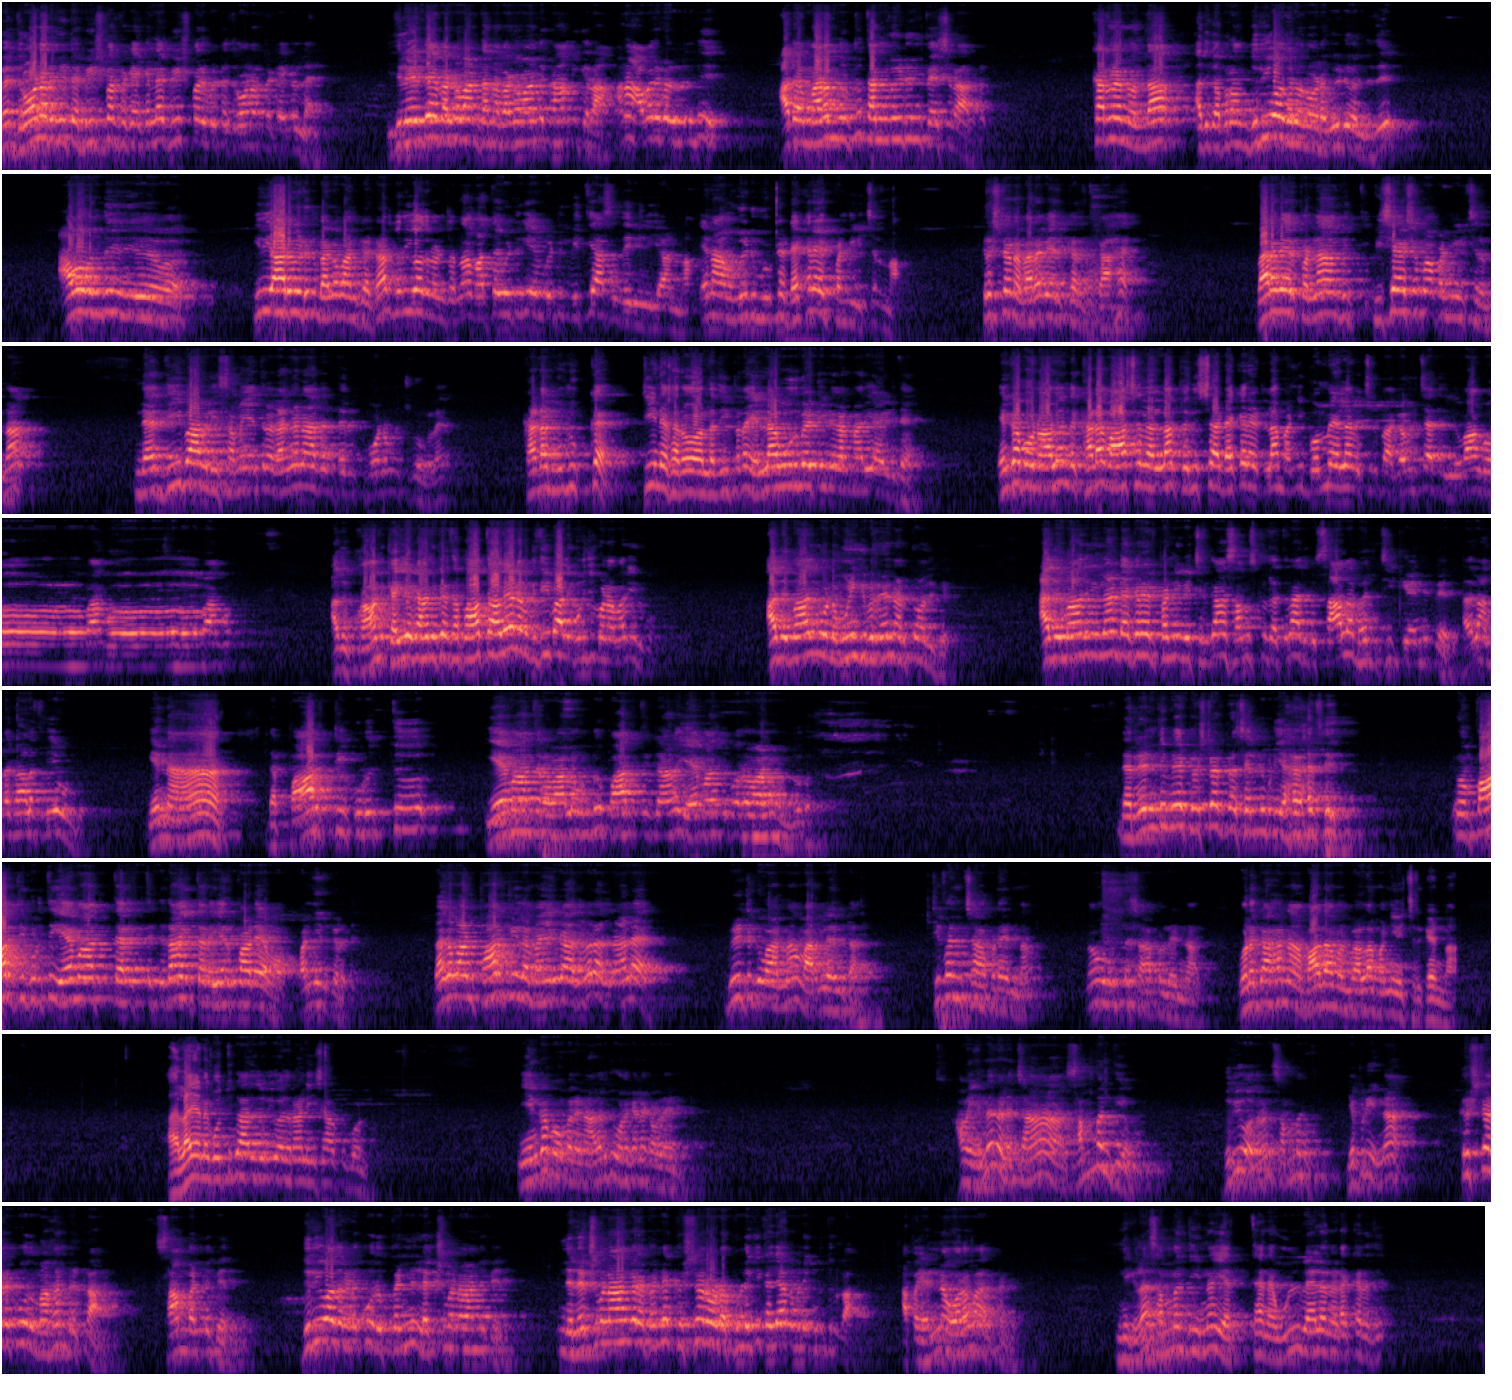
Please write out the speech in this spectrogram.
இவன் துரோணர் வீட்டை பீஷ்மர்கிட்ட கேட்கல பீஷ்மர் வீட்டை துரோணர்கிட்ட கேட்கல. இதுல இருந்தே பகவான் தன்னை பகவான் காமிக்கிறான். ஆனா அவர்கள் வந்து அதை மறந்துட்டு தன் வீடுன்னு பேசுறார்கள். கர்ணன் வந்தா அதுக்கப்புறம் துரியோதனனோட வீடு வந்தது. அவன் வந்து இது யார் வீடுன்னு பகவான் கேட்டார். துரியோதனன் சொன்னா மற்ற வீட்டுக்கு என் வீட்டுக்கு வித்தியாசம் தெரியலையான்னா ஏன்னா அவன் வீடு முழுக்க டெக்கரேட் பண்ணி வச்சிருந்தான். கிருஷ்ணனை வரவேற்கிறதுக்காக வரவேற்பெல்லாம் வி- விசேஷமாக பண்ணி வச்சுருந்தா இந்த தீபாவளி சமயத்தில் ரங்கநாதன் தெருக்கு போனோம்னு வச்சுக்கோங்களேன். கடை முழுக்க டி நகரோ அல்லது இப்பதான் எல்லா ஊருமே டி நகர் மாதிரி ஆகிடுதேன் எங்கே போனாலும் அந்த கடை வாசலெல்லாம் பெருசாக டெக்கரேட்லாம் பண்ணி பொம்மையெல்லாம் வச்சுருப்பா கவனிச்சா தெரியும். வாங்கோ வாங்கோ வாங்கோ. அது காமி கையை காமிக்கிறத பார்த்தாலே நமக்கு தீபாவளி முடிஞ்சு போன மாதிரி இருக்கும். அது மாதிரி ஒன்று முழுங்கி விடுறேன்னு அர்த்தம் அதுக்கு. அது மாதிரிலாம் டெக்கரேட் பண்ணி வச்சிருக்கான் சம்ஸ்கிருதத்தில். அதுக்கு சாலபஞ்சிக்கேன்னு பேர். அதெல்லாம் அந்த காலத்திலேயே உண்டு. ஏன்னா இந்த பார்ட்டி கொடுத்து ஏமாத்துறவாலும் உண்டு பார்ட்டினால ஏமாத்து போறவாலும் உண்டு. இந்த ரெண்டுமே கிருஷ்ணர்கிட்ட செல்லுபடி ஆகாது. இவன் பார்ட்டி கொடுத்து ஏமாத்துறதுக்கு தான் இத்தனை ஏற்பாடே அவன் பண்ணியிருக்கிறது. பகவான் பார்ட்டியில் மயங்காதவர் அதனால வீட்டுக்கு வான்னா வரலன்ட்டார். டிஃபன் சாப்பிடேன்னா. நான் உன் வீட்டில் சாப்பிட்லன்னா உனக்காக நான் பாதாம் அல்வாலாம் பண்ணி வச்சுருக்கேன்னா அதெல்லாம் எனக்கு ஒத்துக்காது துரியோதனா நீ சாப்பிட்டு போகணும் நீ எங்க போகலண்ணா அதை பற்றி உனக்கு என்ன கவலை? இல்லை அவன் என்ன நினைச்சான்? சம்பந்தியம். துரியோதனன் சம்பந்தி. எப்படின்னா கிருஷ்ணருக்கு ஒரு மகன் இருக்கா? சாம்பன்னு பேர். துரியோதனனுக்கு ஒரு பெண்ணு லக்ஷ்மணான்னு பேர். இந்த லக்ஷ்மணாங்கிற பெண்ணை கிருஷ்ணரோட பிள்ளைக்கு கல்யாணம் பண்ணி கொடுத்துருக்கா. அப்ப என்ன உறவா இருக்கணும்? இன்னைக்கெல்லாம் சம்பந்தின்னா எத்தனை உள் வேலை நடக்கிறது?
